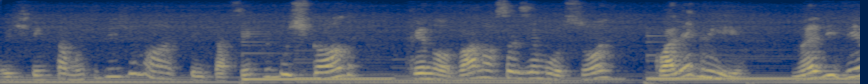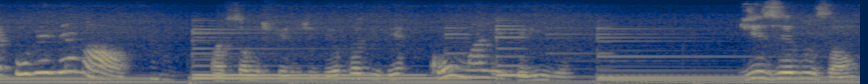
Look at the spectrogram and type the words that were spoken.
A gente tem que estar muito vigilante, tem que estar sempre buscando renovar nossas emoções com alegria. Não é viver por viver, não. Nós somos filhos de Deus para viver com alegria. Desilusão.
